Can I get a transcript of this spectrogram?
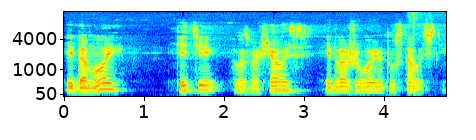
и домой Кити возвращалась едва живой от усталости.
